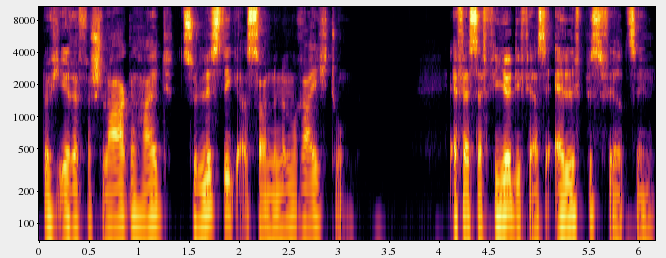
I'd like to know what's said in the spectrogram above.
durch ihre Verschlagenheit zu listig ersonnenem Reichtum. Epheser 4, die Verse 11 bis 14.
